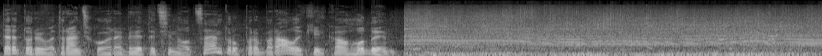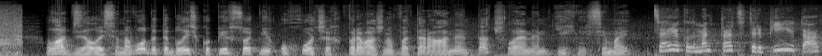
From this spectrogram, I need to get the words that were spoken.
Територію ветеранського реабілітаційного центру прибирали кілька годин. Лад взялися наводити близько півсотні охочих, переважно ветерани та члени їхніх сімей. Це як елемент працетерапії, так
